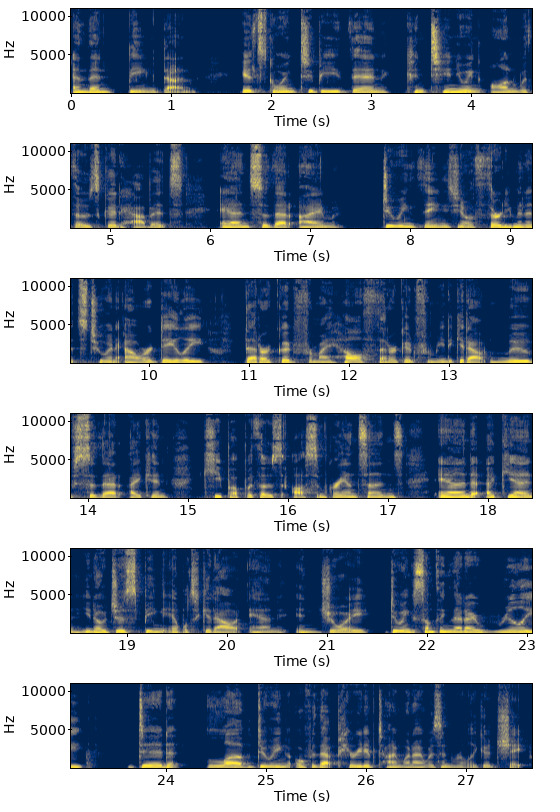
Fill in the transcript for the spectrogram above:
and then being done. It's going to be then continuing on with those good habits. And so that I'm doing things, you know, 30 minutes to an hour daily that are good for my health, that are good for me to get out and move so that I can keep up with those awesome grandsons. And again, you know, just being able to get out and enjoy doing something that I really did love doing over that period of time when I was in really good shape.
